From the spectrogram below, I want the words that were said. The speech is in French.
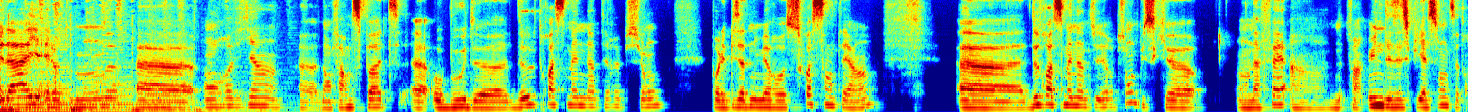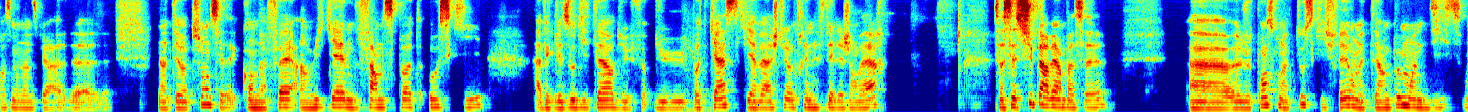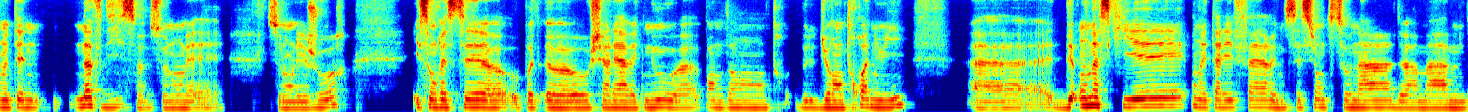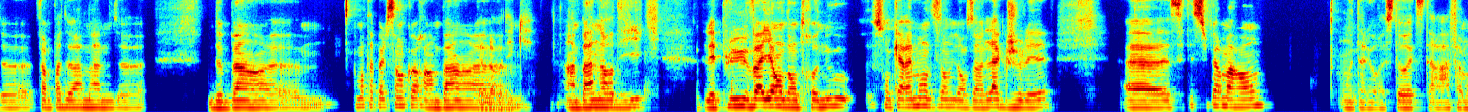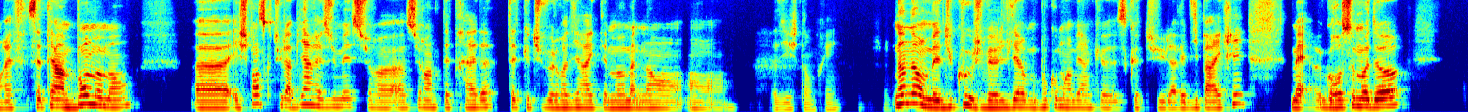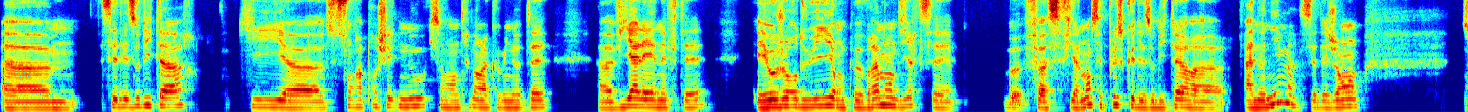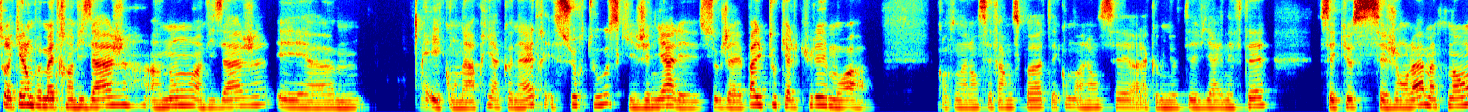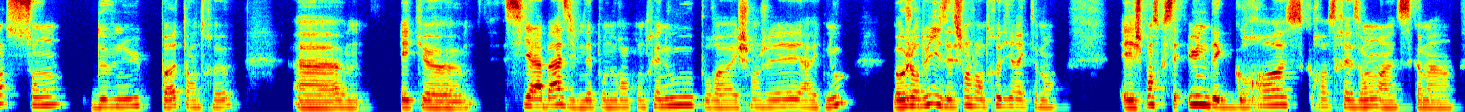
Jedi, hello tout le monde. Euh, on revient euh, dans FarmSpot euh, au bout de deux ou trois semaines d'interruption pour l'épisode numéro 61. Euh, deux trois semaines d'interruption puisque on a fait un, enfin une des explications de ces trois semaines d'interruption, c'est qu'on a fait un week-end FarmSpot au ski avec les auditeurs du, du podcast qui avaient acheté notre NFT légendaire. Ça s'est super bien passé. Euh, je pense qu'on a tous kiffé. On était un peu moins de 10. On était 9-10 selon les, selon les jours. Ils sont restés euh, au, euh, au chalet avec nous euh, pendant, durant trois nuits. On a skié, on est allé faire une session de sauna, de hammam, de, enfin pas de hammam, de, de bain. comment t'appelles ça encore? Un bain, nordique. un bain nordique. Les plus vaillants d'entre nous sont carrément dans un lac gelé. Euh, c'était super marrant. On est allé au resto, etc. Enfin bref, c'était un bon moment. Euh, et je pense que tu l'as bien résumé sur, euh, sur un de tes threads. Peut-être que tu veux le redire avec tes mots maintenant. en- en- Vas-y, je t'en prie. Je Non, non, mais du coup, je vais le dire beaucoup moins bien que ce que tu l'avais dit par écrit. Mais grosso modo, euh, c'est des auditeurs qui se sont rapprochés de nous, qui sont rentrés dans la communauté via les NFT. Et aujourd'hui, on peut vraiment dire que c'est, enfin, c'est- finalement, c'est plus que des auditeurs euh, anonymes. C'est des gens sur lesquels on peut mettre un visage, un nom, un visage, et, euh, et qu'on a appris à connaître. Et surtout, ce qui est génial, et ce que j'avais pas du tout calculé, moi, quand on a lancé FarmSpot et qu'on a lancé euh, la communauté via NFT, c'est que ces gens-là, maintenant, sont devenus potes entre eux. Et que si à la base, ils venaient pour nous rencontrer, nous, pour échanger avec nous, aujourd'hui, ils échangent entre eux directement. Et je pense que c'est une des grosses, grosses raisons. hein. c'est comme un,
